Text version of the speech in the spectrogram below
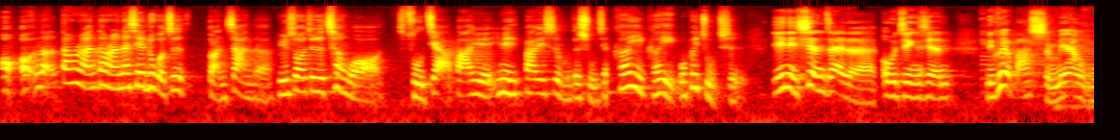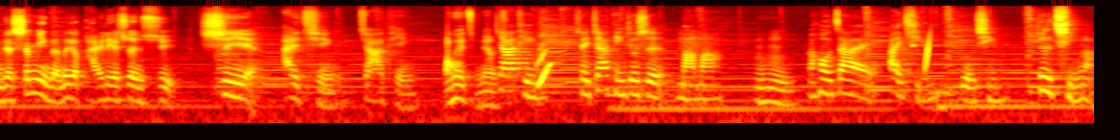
哦哦，那当然当然，那些如果是短暂的，比如说就是趁我暑假八月，因为八月是我们的暑假，可以可以，我会主持。以你现在的欧金先，你会把什么样你的生命的那个排列顺序？事业、爱情、家庭，你会怎么样？家庭，所以家庭就是妈妈，嗯哼，然后在爱情、友情，就是情啦。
